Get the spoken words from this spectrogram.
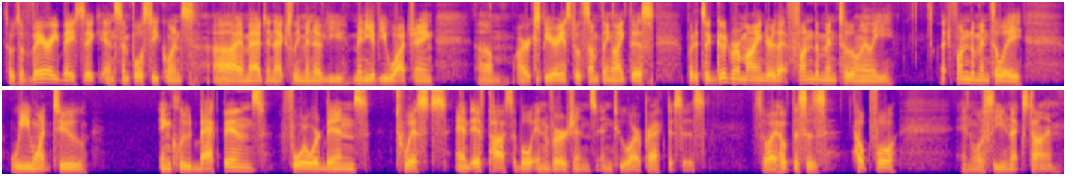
So it's a very basic and simple sequence. Uh, I imagine actually many of you, many of you watching um, are experienced with something like this, but it's a good reminder that fundamentally, that fundamentally, we want to include back bends, forward bends, twists, and if possible, inversions into our practices. So I hope this is helpful, and we'll see you next time.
